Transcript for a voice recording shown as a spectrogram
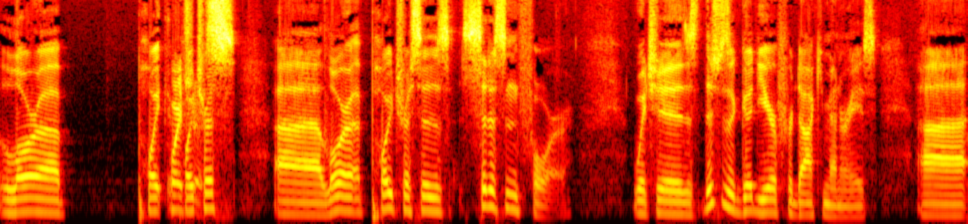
Laura Poit- Poitras. Poitras. Uh, Laura Poitras's Citizen Four, which is this is a good year for documentaries, uh,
